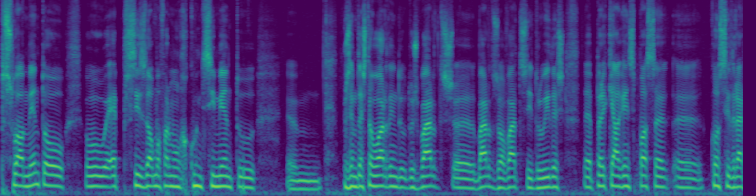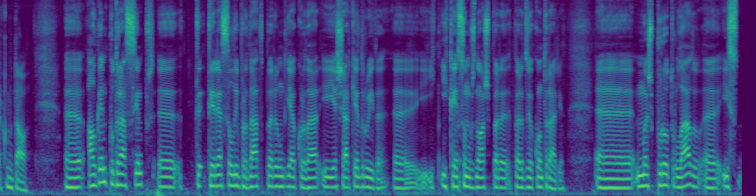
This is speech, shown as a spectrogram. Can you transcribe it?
pessoalmente ou, ou é preciso de alguma forma um reconhecimento por exemplo, desta ordem do, dos bardos, uh, bardos, ovatos e druidas, uh, para que alguém se possa uh, considerar como tal? alguém poderá sempre ter essa liberdade para um dia acordar e achar que é druida. E, e, quem somos nós para, para dizer o contrário? mas, por outro lado, isso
